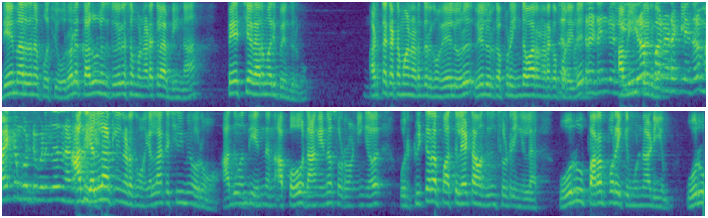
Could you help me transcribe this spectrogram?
இதே மாதிரி தானே போச்சு. ஒருவேளை கரூரில் இந்த துயர சம்பவம் நடக்கல அப்படின்னா பேச்சே வேற மாதிரி போயிருந்திருக்கும் அடுத்த கட்டமா நடந்திருக்கும் வேலூர். வேலூருக்கு அப்புறம் இந்த வாரம் நடக்க போற இது மற்ற இடங்கள்ல அப்படின்னு இறப்பா இருக்கும். நடக்கல இதெல்லாம் மயக்கம் போட்டு விழுந்தது அது நடந்தது. எல்லா இடத்துலையும் நடக்கும். எல்லா கட்சியிலுமே வரும். அது வந்து என்ன அப்போ நாங்க என்ன சொல்றோம்? நீங்க ஒரு ட்விட்டரை பார்த்து லேட்டா வந்ததுன்னு சொல்றீங்கல்ல. ஒரு பரப்புரைக்கு முன்னாடியும் ஒரு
